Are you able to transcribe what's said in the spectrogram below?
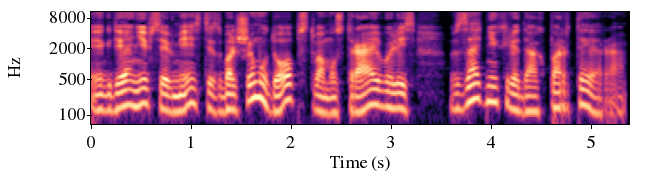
и где они все вместе с большим удобством устраивались в задних рядах портера.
